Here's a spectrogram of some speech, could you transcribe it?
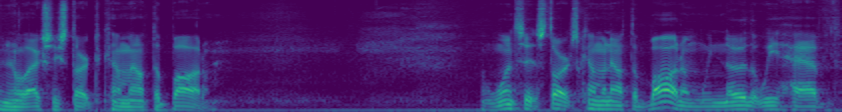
And it'll actually start to come out the bottom. And once it starts coming out the bottom, we know that we have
